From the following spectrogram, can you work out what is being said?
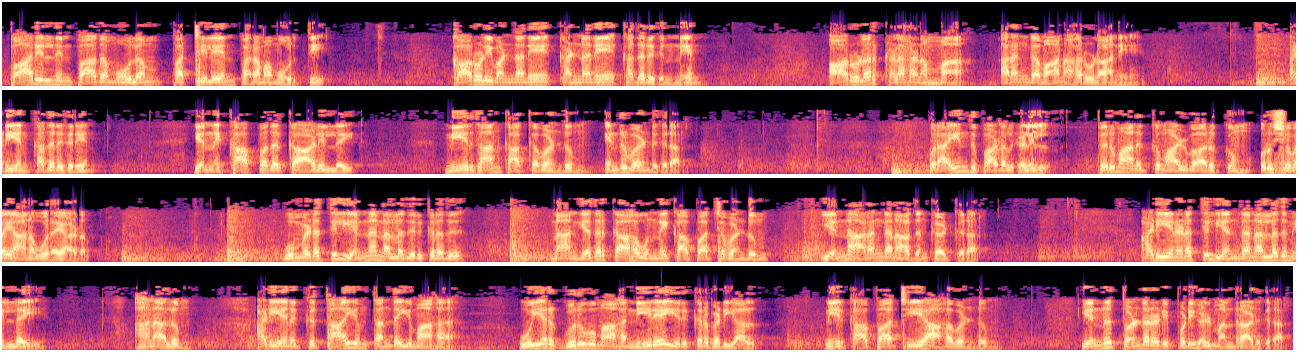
பாரில் நின் பாதமூலம் பற்றிலேன் பரமமூர்த்தி. காரொளி வண்ணனே கண்ணனே கதறுகின்றேன். ஆருளர் கழகணம்மா அரங்கமான் அகருளானே. அடியேன் கதறுகிறேன். என்னை காப்பதற்கு ஆளில்லை. நீர்தான் காக்க வேண்டும் என்று வேண்டுகிறார். ஒரு ஐந்து பாடல்களில் பெருமானுக்கும் ஆழ்வாருக்கும் ஒரு சுவையான உரையாடல். உம்மிடத்தில் என்ன நல்லது இருக்கிறது நான் எதற்காக உன்னை காப்பாற்ற வேண்டும்? என்ன அரங்கநாதன் கேட்கிறார்? அடியனிடத்தில் எந்த நல்லதும் இல்லை. ஆனாலும் அடியனுக்கு தாயும் தந்தையுமாக உயர் குருவுமாக நீரே இருக்கிறபடியால் நீர் காப்பாற்றியே ஆக வேண்டும் என்று தொண்டரடிப்பொடிகள் மன்றாடுகிறார்.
